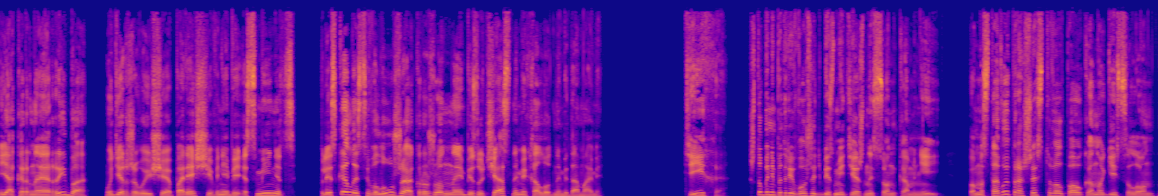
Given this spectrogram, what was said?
Якорная рыба, удерживающая парящий в небе эсминец, плескалась в луже, окруженная безучастными холодными домами. Тихо, чтобы не потревожить безмятежный сон камней, по мостовой прошествовал пауконогий слон,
